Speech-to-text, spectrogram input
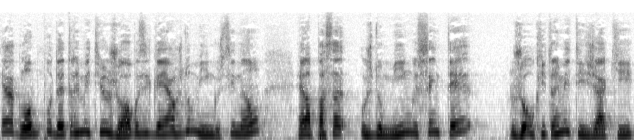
é a Globo poder transmitir os jogos e ganhar os domingos. Senão, ela passa os domingos sem ter o jogo que transmitir, já que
